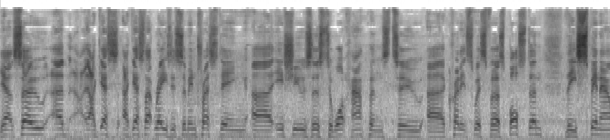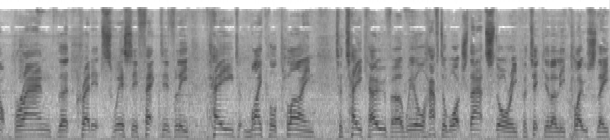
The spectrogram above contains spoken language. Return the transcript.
Yeah, so um, I guess I guess that raises some interesting uh, issues as to what happens to uh, Credit Suisse First Boston, the spin-out brand that Credit Suisse effectively paid Michael Klein to take over. We'll have to watch that story particularly closely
